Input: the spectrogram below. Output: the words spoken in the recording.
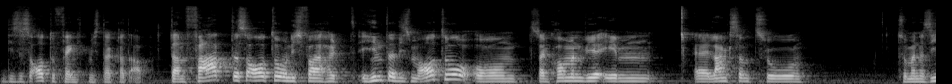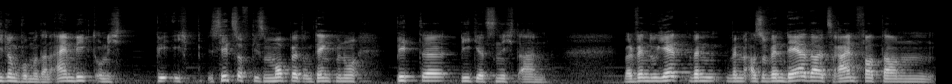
dieses Auto fängt mich da gerade ab. Dann fahrt das Auto und ich fahre halt hinter diesem Auto und dann kommen wir eben äh, langsam zu, zu meiner Siedlung, wo man dann einbiegt und ich, ich sitze auf diesem Moped und denke mir nur, bitte bieg jetzt nicht ein. Weil wenn du jetzt, wenn, wenn, also wenn der da jetzt reinfährt, dann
